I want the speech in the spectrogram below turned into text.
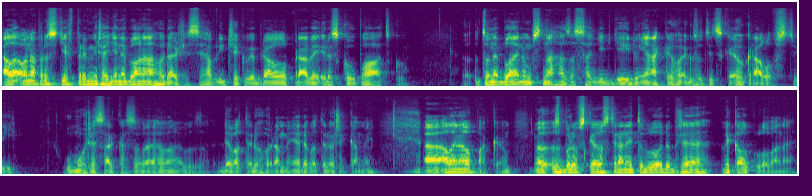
Ale ona prostě v první řadě nebyla náhoda, že si Havlíček vybral právě irskou pohádku. To nebyla jenom snaha zasadit děj do nějakého exotického království, u moře Sarkasového, nebo Devatero horami a Devatero řekami. Ale naopak, z borovského strany to bylo dobře vykalkulované.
